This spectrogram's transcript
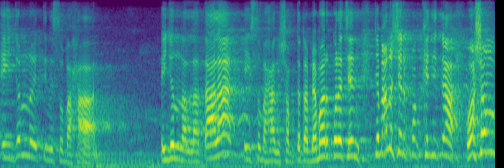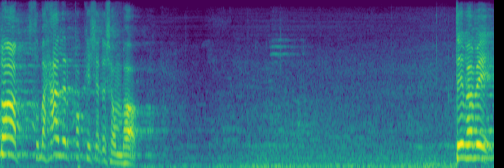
এই জন্যই তিনি সুবাহান। এই জন্য আল্লাহ তাআলা এই সুবাহান শব্দটা ব্যবহার করেছেন যে মানুষের পক্ষে যেটা অসম্ভব, সুবাহানের পক্ষে সেটা সম্ভব। তো এভাবে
